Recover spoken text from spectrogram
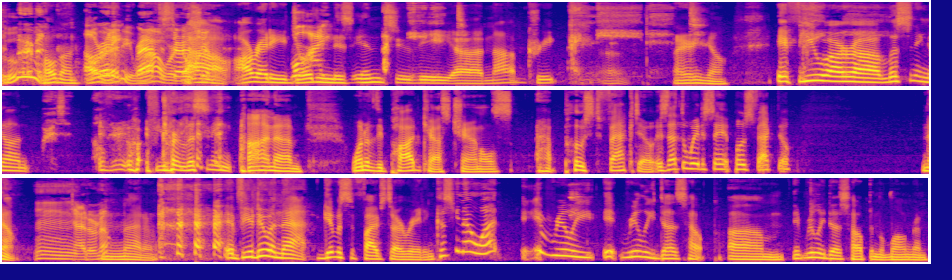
Ooh, hold on. Already. Right Wow, we're start of the show. Wow, already Well, Jordan I- is into the uh, Knob Creek. Uh, there you go. If you are uh, listening on, Where is it? If you, if you are listening on um, one of the podcast channels, uh, post facto, is that the way to say it? Post facto? No, Mm, I don't know. Mm, I don't. know. if you're doing that, give us a five star rating because you know what? It really, it really does help. Um, it really does help in the long run.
